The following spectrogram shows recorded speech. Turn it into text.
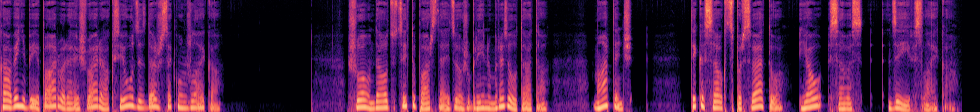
kā viņi bija pārvarējuši vairākas jūdzes dažu sekundžu laikā. Šo un daudzu citu pārsteidzošu brīnumu rezultātā Mārtiņš tika saukts par svēto jau savas dzīves laikā.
